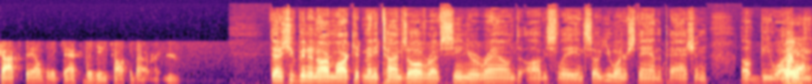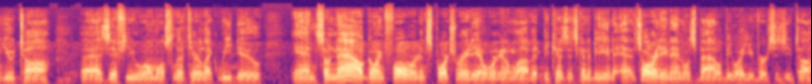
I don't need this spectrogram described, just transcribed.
Scottsdale, but it's actively being talked about right now. Dennis, you've been in our market many times over. I've seen you around, obviously, and so you understand the passion of BYU oh, yeah. Utah uh, as if you almost lived here like we do. And so now going forward in sports radio, we're going to love it because it's going to be an it's already an endless battle BYU versus Utah.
